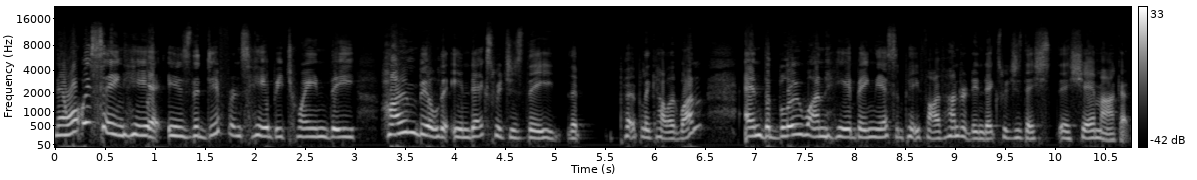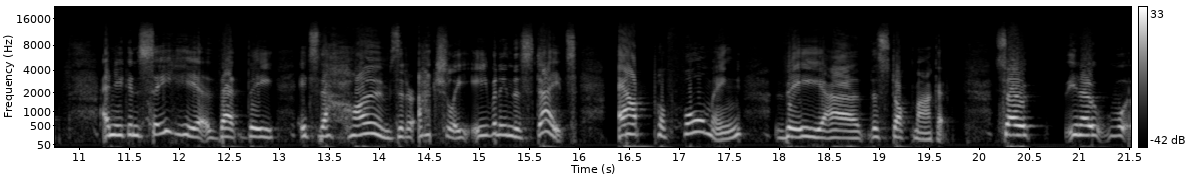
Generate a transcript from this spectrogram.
Now, what we're seeing here is the difference here between the home builder index, which is the, the purpley coloured one, and the blue one here being the S&P 500 index, which is their, their share market. And you can see here that the it's the homes that are actually even in the states outperforming the uh, the stock market. So you know,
